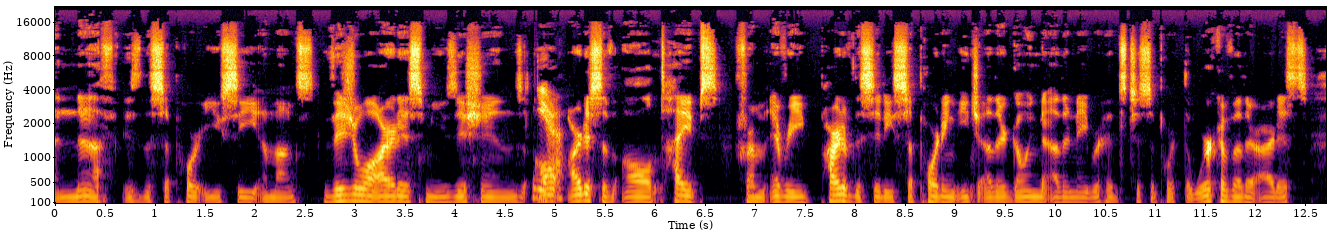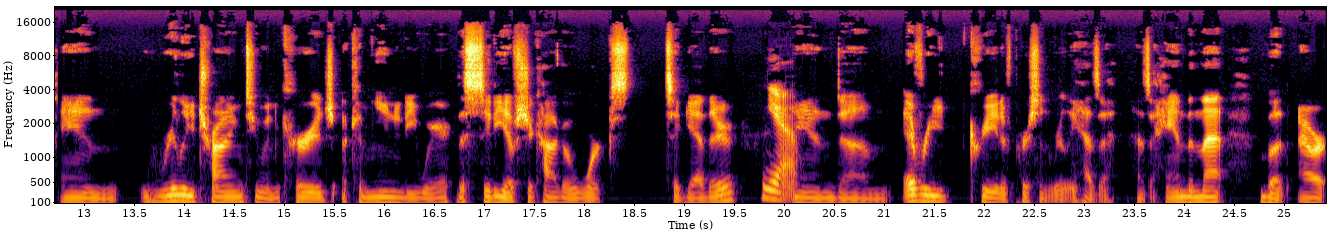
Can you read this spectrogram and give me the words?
enough is the support you see amongst visual artists, musicians, all Yeah. artists of all types from every part of the city supporting each other, going to other neighborhoods to support the work of other artists, and really trying to encourage a community where the city of Chicago works together yeah and um, every creative person really has a has a hand in that but our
